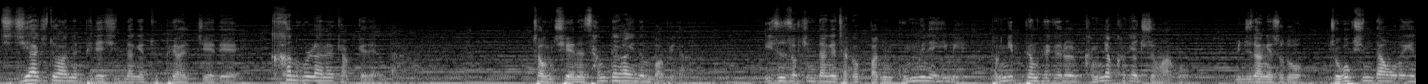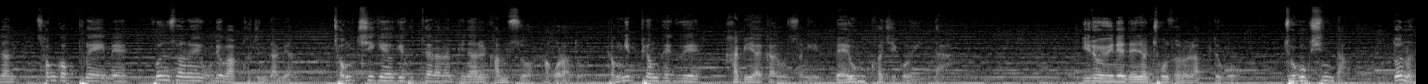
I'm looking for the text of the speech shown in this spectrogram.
지지하지도 않는 비례 신당에 투표할지에 대해 큰 혼란을 겪게 된다. 정치에는 상대가 있는 법이다. 이준석 신당에 자극받은 국민의힘이 병립형 회계를 강력하게 주장하고 민주당에서도 조국 신당으로 인한 선거 프레임의 혼선의 우려가 커진다면 정치 개혁의 후퇴라는 비난을 감수하고라도 병립형 회귀에 합의할 가능성이 매우 커지고 있다. 이로 인해 내년 총선을 앞두고 조국 신당 또는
